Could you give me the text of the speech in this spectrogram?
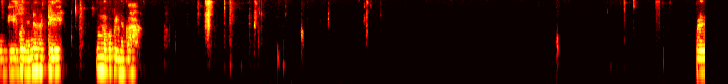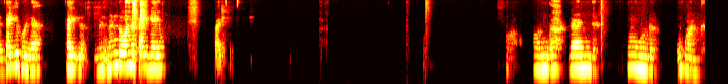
ஓகே கொஞ்சம் நிறுத்தி முன்னுக்கு பின்னுக்கா கையை குறிக்க കൈ നിണ്ടുകൊണ്ട് കൈകയും ഒന്ന് രണ്ട് മൂന്ന് നാല്.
